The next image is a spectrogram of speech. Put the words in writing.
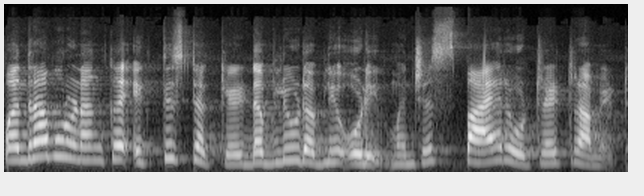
पंधरा पूर्णांक एकतीस टक्के डब्ल्यू डब्ल्यू ओडी म्हणजे स्पाय रोट्रेट रामेट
